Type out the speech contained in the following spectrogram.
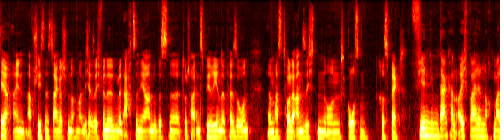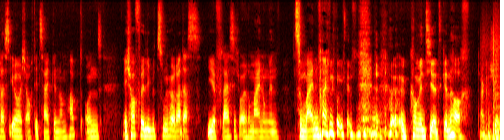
Ja, ein abschließendes Dankeschön nochmal an dich. Also ich finde, mit 18 Jahren, du bist eine total inspirierende Person, ähm, hast tolle Ansichten und großen Respekt. Vielen lieben Dank an euch beide nochmal, dass ihr euch auch die Zeit genommen habt und ich hoffe, liebe Zuhörer, dass ihr fleißig eure Meinungen zu meinen Meinungen kommentiert. Genau. Dankeschön.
